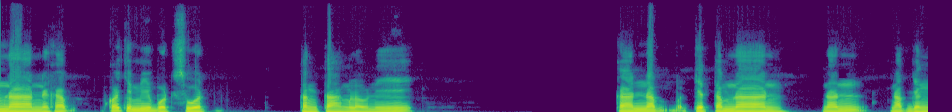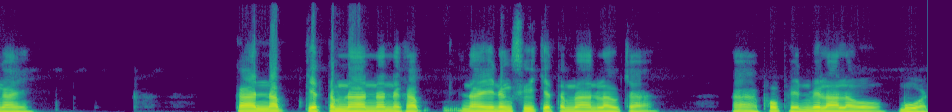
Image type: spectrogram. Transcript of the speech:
ำนานนะครับ ก็จะมีบทสวดต่างๆเหล่านี้ การนับเจ็ดตำนานนั้นนับยังไง การนับเจ็ดตำนานนั้นนะครับ ในหนังสือเจ็ดตำนานเราจะพบเห็นเวลาเราบวช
